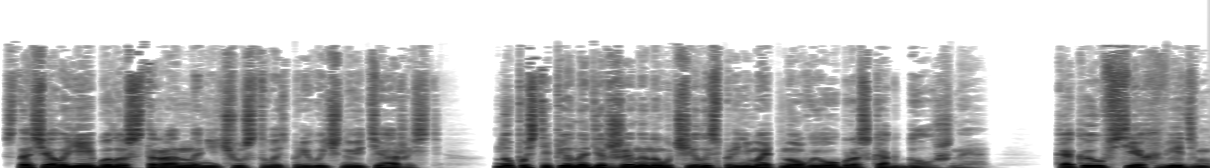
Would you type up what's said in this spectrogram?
Сначала ей было странно не чувствовать привычную тяжесть, но постепенно Держена научилась принимать новый образ как должное. Как и у всех ведьм,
